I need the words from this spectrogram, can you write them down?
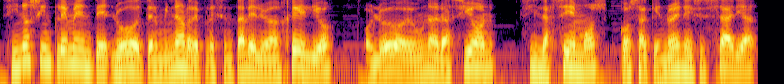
sino simplemente luego de terminar de presentar el Evangelio, o luego de una oración, si la hacemos, cosa que no es necesaria,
